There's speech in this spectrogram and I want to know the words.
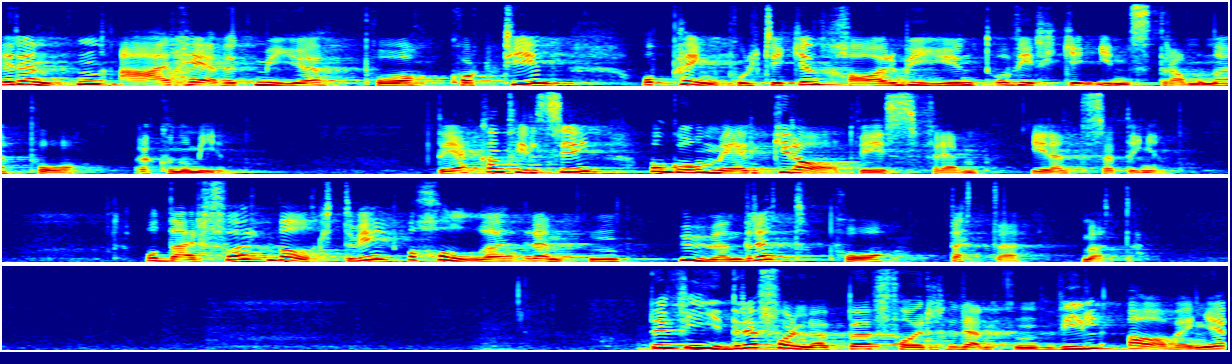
Renten er hevet mye på kort tid, og pengepolitikken har begynt å virke innstrammende på økonomien. Det kan tilsi å gå mer gradvis frem i rentesettingen. Og Derfor valgte vi å holde renten uendret på dette møtet. Det videre forløpet for renten vil avhenge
